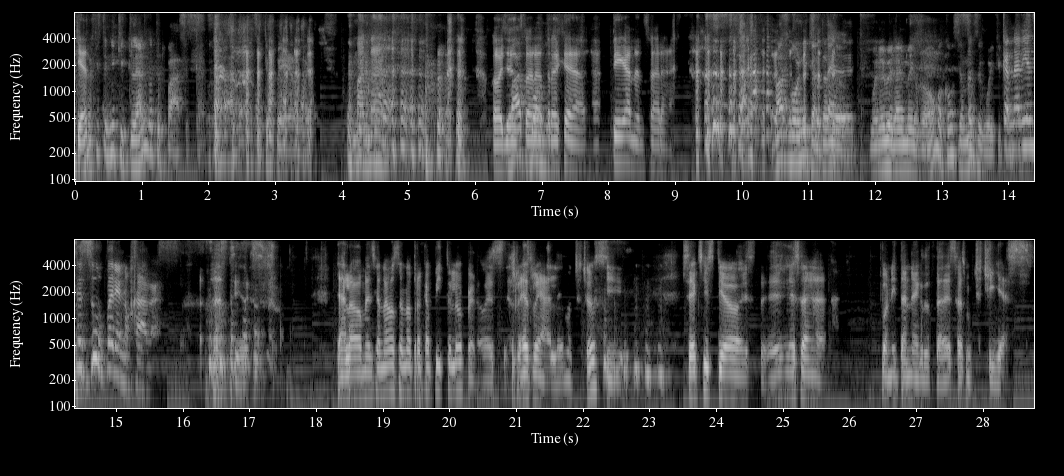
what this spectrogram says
¿Quién? ¿Trajiste Nicky Clan? No te pases, cabrón. Que pedo, güey. Maná. Oye, Bad Sara, Bunny. traje a, a Tigan en Sara. Bad Bunny cantando. Wherever I May Roam, ¿o cómo se llama ese güey? Canadienses súper enojadas. Así es. Ya lo mencionamos en otro capítulo, pero es, es real, ¿eh, muchachos? Sí, sí existió este, esa bonita anécdota de esas muchachillas.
